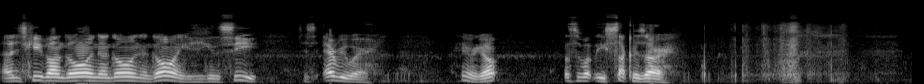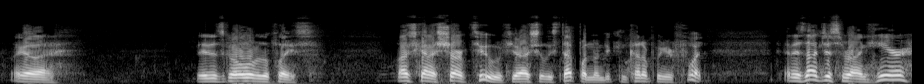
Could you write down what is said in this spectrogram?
And I just keep on going and going and going. As you can see, just everywhere. Here we go. This is what these suckers are. Look at that. They just go all over the place. That's kind of sharp too. If you actually step on them, you can cut up on your foot. And it's not just around here.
